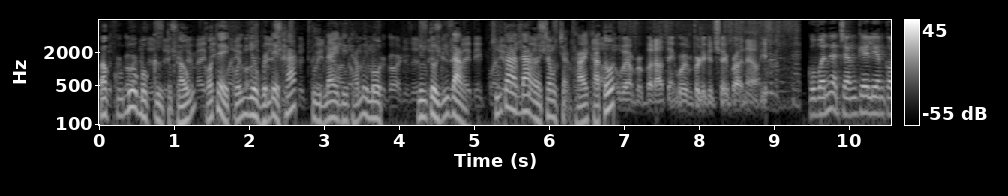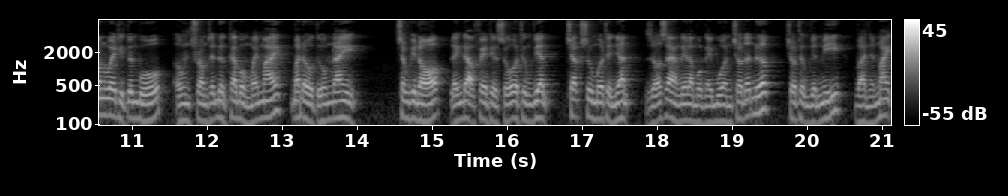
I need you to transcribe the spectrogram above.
và cuộc đua bầu cử Tổng thống có thể có nhiều vấn đề khác từ nay đến tháng 11. Nhưng tôi nghĩ rằng chúng ta đang ở trong trạng thái khá tốt. Cố vấn Nhà Trắng Kellyanne Conway thì tuyên bố ông Trump sẽ được tha bổng mãi mãi bắt đầu từ hôm nay. Trong khi đó, lãnh đạo phe thiểu số ở Thượng viện Chuck Schumer thừa nhận rõ ràng đây là một ngày buồn cho đất nước, cho Thượng viện Mỹ và nhấn mạnh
